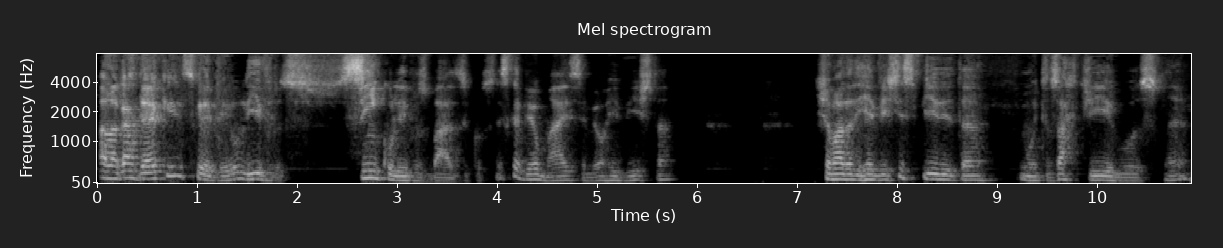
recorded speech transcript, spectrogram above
Allan Kardec escreveu livros, cinco livros básicos. Escreveu mais, escreveu uma revista chamada de Revista Espírita, muitos artigos, né?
